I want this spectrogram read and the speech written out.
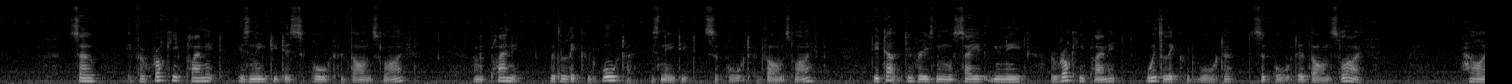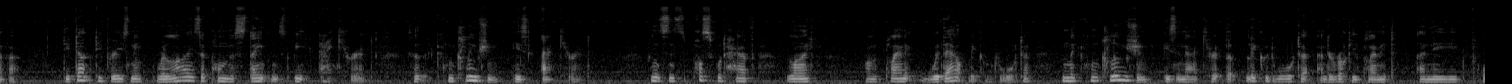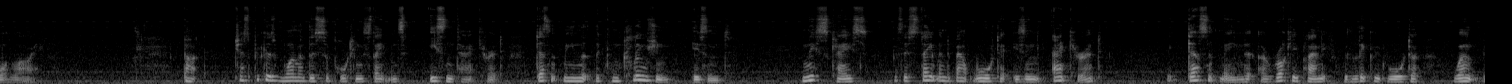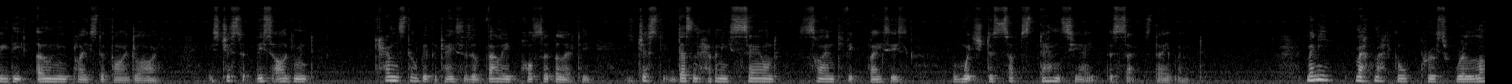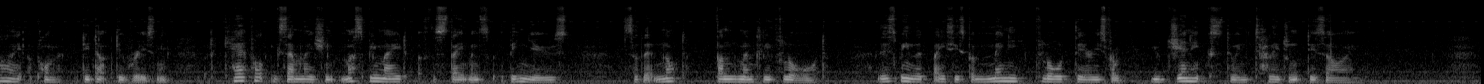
So, if a rocky planet is needed to support advanced life, and a planet with liquid water is needed to support advanced life, deductive reasoning will say that you need a rocky planet with liquid water to support advanced life. However, deductive reasoning relies upon the statements to be accurate so that the conclusion is accurate. For instance, it's possible to have life on a planet without liquid water and the conclusion is inaccurate that liquid water and a rocky planet are needed for life. But just because one of the supporting statements isn't accurate doesn't mean that the conclusion isn't. In this case, if the statement about water is inaccurate, it doesn't mean that a rocky planet with liquid water won't be the only place to find life. It's just that this argument can still be the case as a valid possibility. It's just it doesn't have any sound scientific basis on which to substantiate the statement. Many mathematical proofs rely upon deductive reasoning, careful examination must be made of the statements that are being used so they're not fundamentally flawed. This has been the basis for many flawed theories from eugenics to intelligent design.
